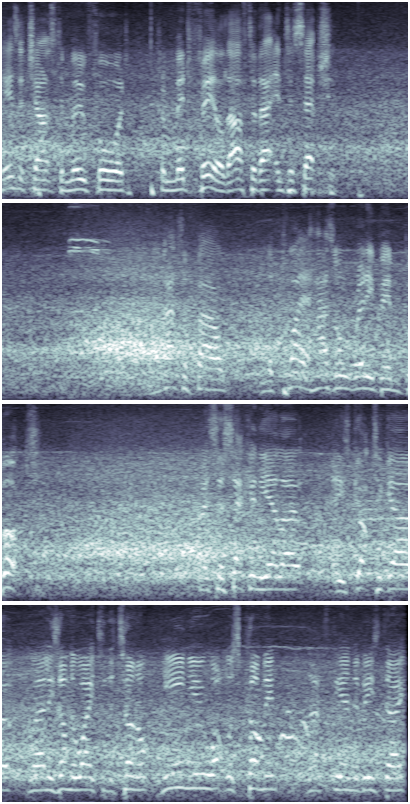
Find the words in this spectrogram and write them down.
Here's a chance to move forward from midfield after that interception. And that's a foul, and the player has already been booked. It's a second yellow, he's got to go. Well, he's on the way to the tunnel. He knew what was coming. That's the end of his day.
